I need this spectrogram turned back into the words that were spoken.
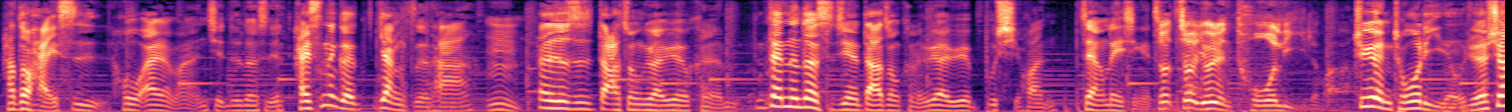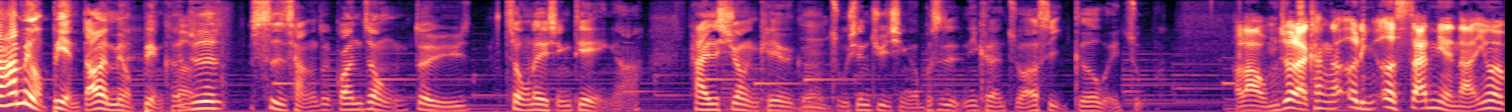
他都还是后爱尔兰前这段时间还是那个样子的他，嗯，但是就是大众越来越可能在那段时间的大众可能越来越不喜欢这样类型的，就就有点脱离了吧，就有点脱离了。我觉得虽然他没有变，导演没有变，可能就是市场的观众对于这种类型电影啊，他还是希望你可以有一个主线剧情，而不是你可能主要是以歌为主。好啦，我们就来看看二零二三年呐，因为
